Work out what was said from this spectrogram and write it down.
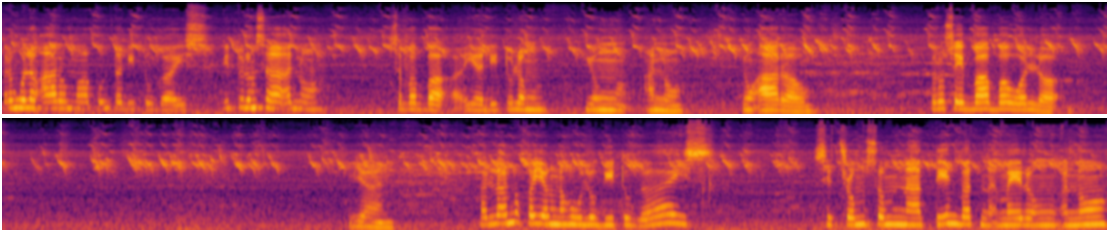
parang walang araw mapunta dito guys. Dito lang sa ano sa baba. Ayan dito lang yung ano yung araw. Pero sa ibaba wala. Yan. Hala ano kayang nahulog dito guys? Si tromsom natin ba't na, mayroong ano?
